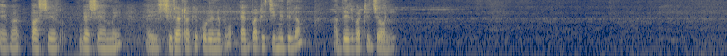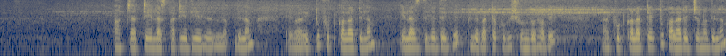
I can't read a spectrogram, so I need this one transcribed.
এবার পাশের গ্যাসে আমি এই শিরাটাকে করে নেব। এক বাটি চিনি দিলাম আর দেড় বাটি জল। আর চারটে এলাচ ফাটিয়ে দিয়ে দিলাম- এবার একটু ফুড কালার দিলাম। এলাচ দিলে দেখবে ফ্লেভারটা খুবই সুন্দর হবে। আর ফুড কালারটা একটু কালারের জন্য দিলাম।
